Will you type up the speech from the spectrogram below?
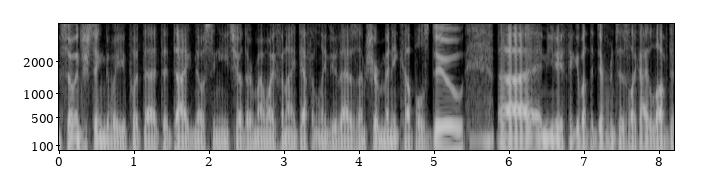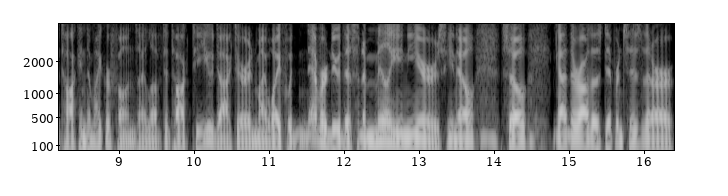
So interesting the way you put that, uh, diagnosing each other. My wife and I definitely do that, as I'm sure many couples do. Uh, and you know, you think about the differences. Like I love to talk into microphones. I love to talk to you, doctor, and my wife would never do this in a million years. You know, so uh, there are those differences that are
